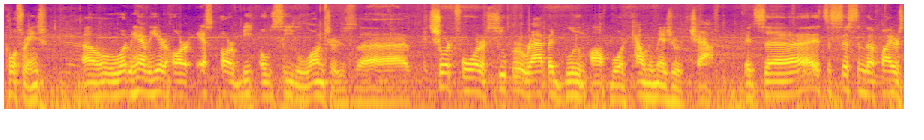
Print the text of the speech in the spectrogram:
close range, uh, what we have here are SRBOC launchers. Uh, it's short for Super Rapid Bloom Offboard Countermeasure Chaff. It's, uh, it's a system that fires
